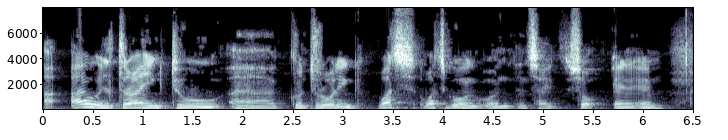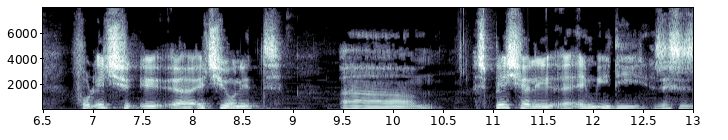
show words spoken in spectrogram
I will trying to uh, controlling what's what's going on inside. So um, for each uh, each unit, um, especially uh, MED, this is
